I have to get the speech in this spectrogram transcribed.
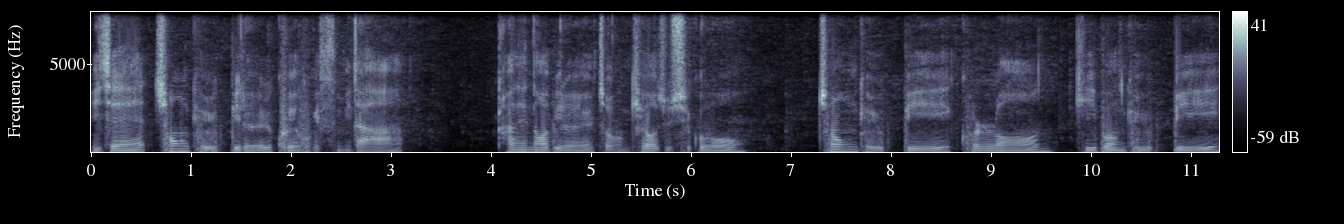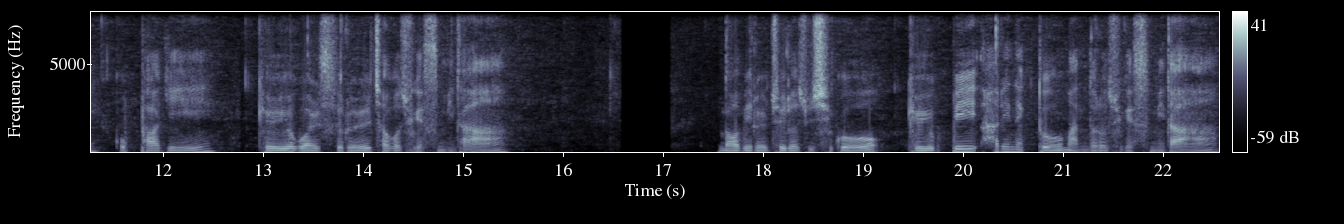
이제 총 교육비를 구해보겠습니다. 칸의 너비를 조금 키워주시고 총 교육비 콜론 기본 교육비 곱하기 교육 월수를 적어주겠습니다. 너비를 줄여주시고 교육비 할인액도 만들어 주겠습니다.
